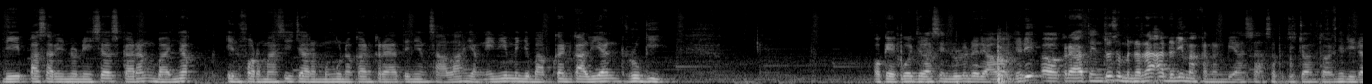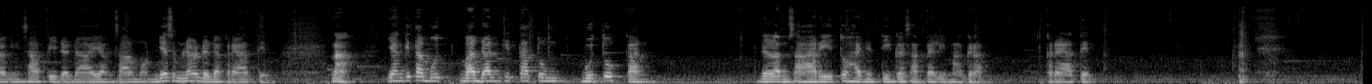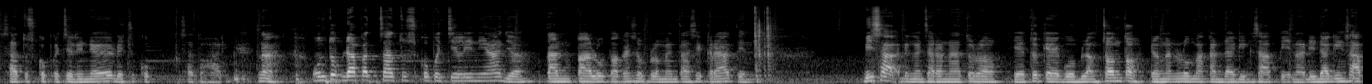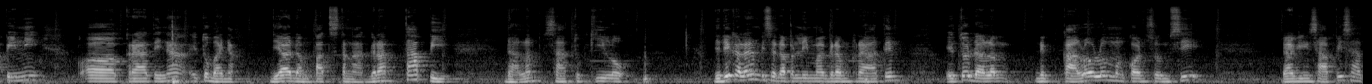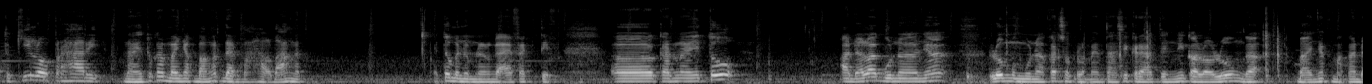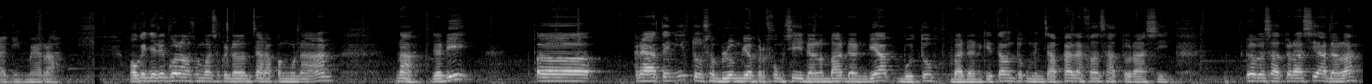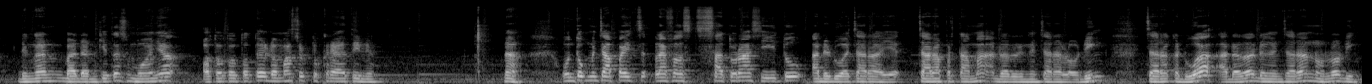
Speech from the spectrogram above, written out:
di pasar Indonesia sekarang banyak informasi cara menggunakan kreatin yang salah yang ini menyebabkan kalian rugi. Oke, gue jelasin dulu dari awal. Jadi uh, kreatin itu sebenarnya ada di makanan biasa, seperti contohnya di daging sapi, dada ayam, salmon. Dia sebenarnya udah ada kreatin. Nah, yang kita but badan kita butuhkan dalam sehari itu hanya 3 sampai 5 gram kreatin. Satu scoop kecil ini aja udah cukup satu hari. Nah, untuk dapat satu scoop kecil ini aja tanpa lu pakai suplementasi kreatin, bisa dengan cara natural, yaitu kayak gue bilang contoh dengan lu makan daging sapi. Nah di daging sapi ini uh, kreatinnya itu banyak, dia ada empat setengah gram, tapi dalam satu kilo. Jadi kalian bisa dapat 5 gram kreatin itu dalam kalau lu mengkonsumsi daging sapi satu kilo per hari. Nah itu kan banyak banget dan mahal banget. Itu benar-benar nggak efektif. E, karena itu adalah gunanya lu menggunakan suplementasi kreatin ini kalau lu nggak banyak makan daging merah. Oke jadi gue langsung masuk ke dalam cara penggunaan. Nah jadi e, kreatin itu sebelum dia berfungsi dalam badan dia butuh badan kita untuk mencapai level saturasi double saturasi adalah dengan badan kita semuanya otot-ototnya udah masuk tuh kreatinnya. Nah, untuk mencapai level saturasi itu ada dua cara ya. Cara pertama adalah dengan cara loading, cara kedua adalah dengan cara non loading.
